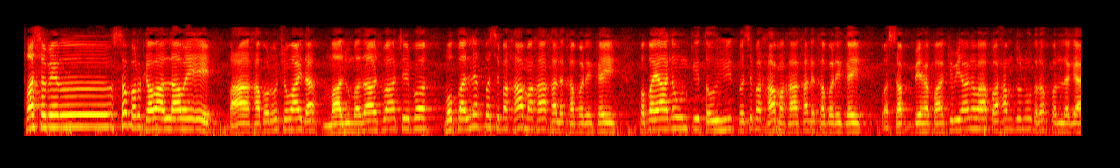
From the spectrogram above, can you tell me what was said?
فصبر صبر کوا الله وې پا خبرو چوای دا معلومه دا شوا چې په مبلغ پس به خامخا خلک خبرې کوي په بیانون کې توحید پس به خامخا خلک خبرې کوي وسبح پاک بیا نو په حمدونو در خپل لګا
